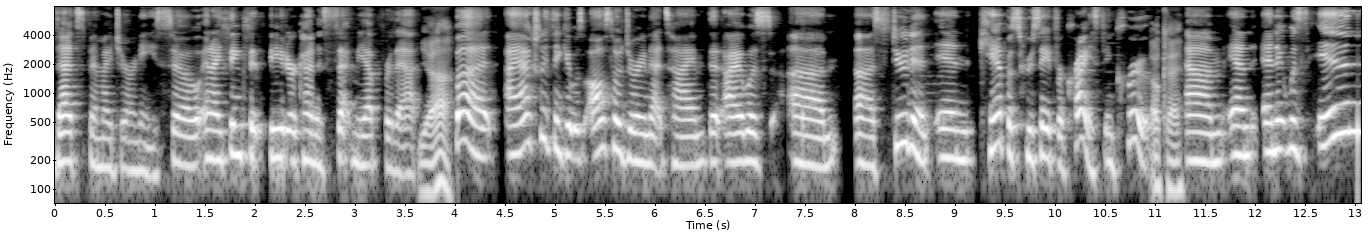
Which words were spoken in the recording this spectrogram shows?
That's been my journey. So, and I think that theater kind of set me up for that. Yeah. But I actually think it was also during that time that I was um, a student in Campus Crusade for Christ in Cru. Okay. Um, and and it was in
